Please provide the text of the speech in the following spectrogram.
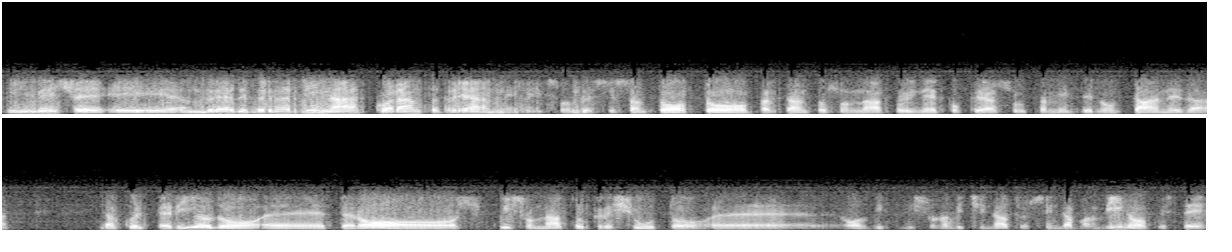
invece eh, Andrea De Bernardin ha 43 anni. Sono del 68, pertanto sono nato in epoche assolutamente lontane da, da quel periodo, eh, però qui sono nato e cresciuto, eh, ho, mi sono avvicinato sin da bambino a queste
